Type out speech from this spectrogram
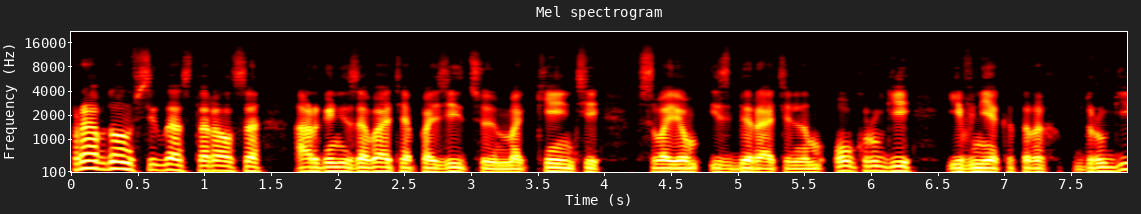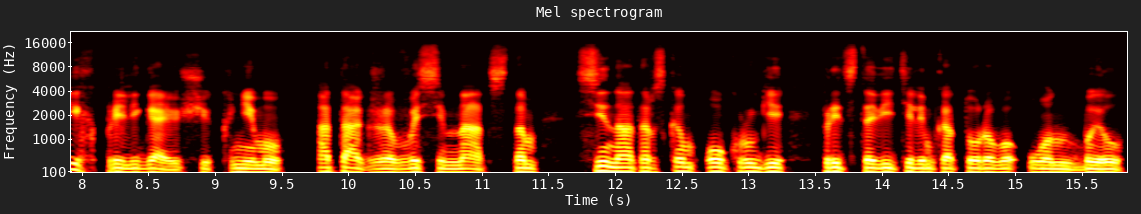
Правда, он всегда старался организовать оппозицию Маккенти в своем избирательном округе и в некоторых других прилегающих к нему а также в 18-м сенаторском округе, представителем которого он был,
